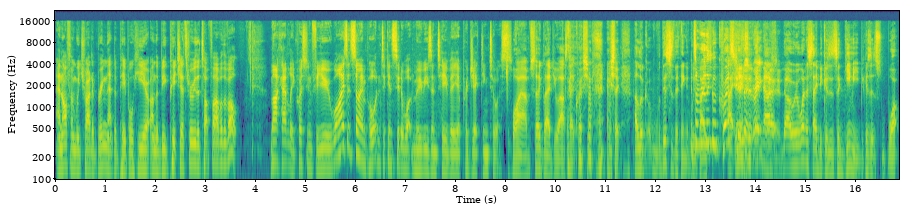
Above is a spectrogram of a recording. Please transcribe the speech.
And often we try to bring that to people here on the big picture through the top five of the vault. Mark Hadley, question for you. Why is it so important to consider what movies and TV are projecting to us? Why, I'm so glad you asked that question. Actually, uh, look, this is the thing that It's we a really good question. Uh, it is It's a great no, question. No, we want to say because it's a gimme, because it's what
